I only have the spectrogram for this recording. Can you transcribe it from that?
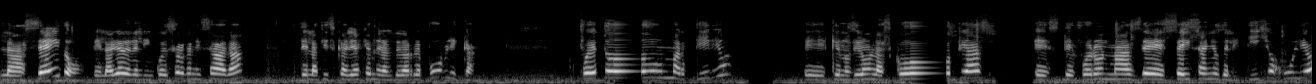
la CEIDO, el área de delincuencia organizada de la Fiscalía General de la República fue todo un martirio eh, que nos dieron las copias. Este, fueron más de seis años de litigio, Julio.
